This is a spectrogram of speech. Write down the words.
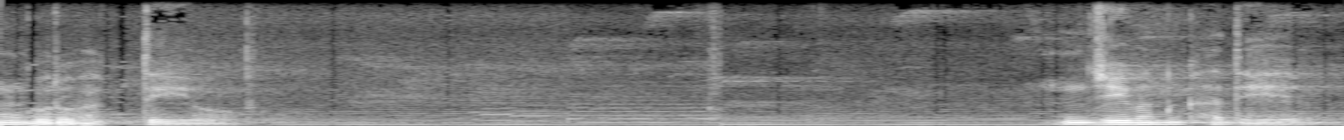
गुरु भक्ति योग। जीवन का ध्येय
